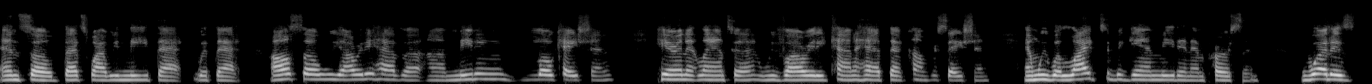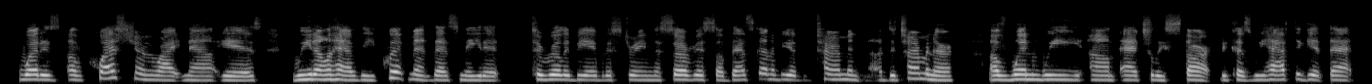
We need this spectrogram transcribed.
And so that's why we need that with that. Also, we already have a, a meeting location here in Atlanta. We've already kind of had that conversation, and we would like to begin meeting in person. What is what is of question right now is we don't have the equipment that's needed to really be able to stream the service. So that's going to be a determine a determiner of when we um, actually start because we have to get that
